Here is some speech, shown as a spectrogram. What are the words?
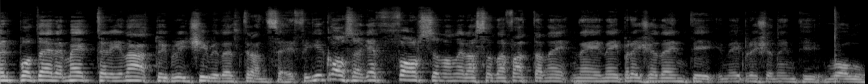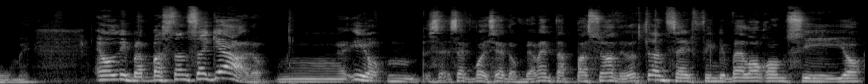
per poter mettere in atto i principi del transurfing, cosa che forse non era stata fatta nei, nei, nei, precedenti, nei precedenti volumi. È un libro abbastanza chiaro. Mm, io, mm, se, se, voi siete ovviamente appassionati del transurfing, ve lo consiglio.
